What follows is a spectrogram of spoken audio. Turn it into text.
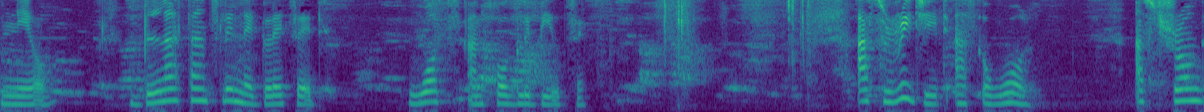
nil, blatantly neglected. What an ugly beauty! As rigid as a wall, as strong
